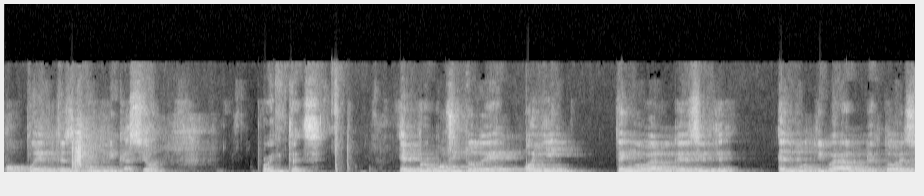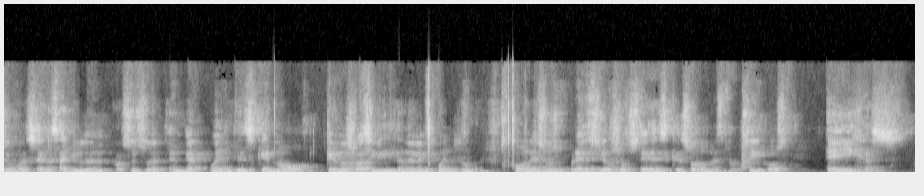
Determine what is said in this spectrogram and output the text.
o puentes de comunicación. Puentes. El propósito de, oye, tengo algo que decirte, es motivar a los lectores y ofrecerles ayuda en el proceso de tender puentes que no, que nos faciliten el encuentro con esos preciosos seres que son nuestros hijos e hijas.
